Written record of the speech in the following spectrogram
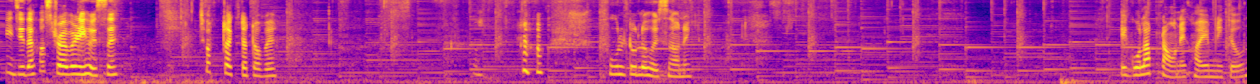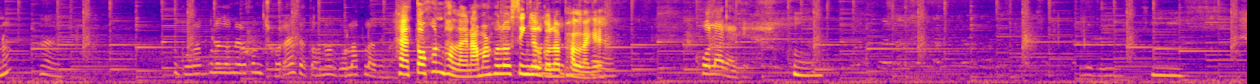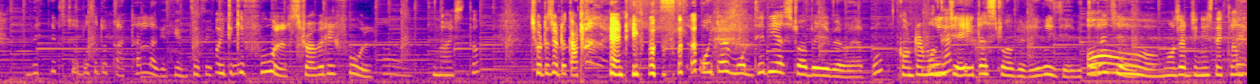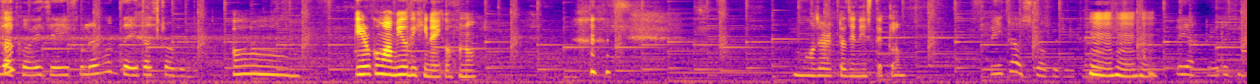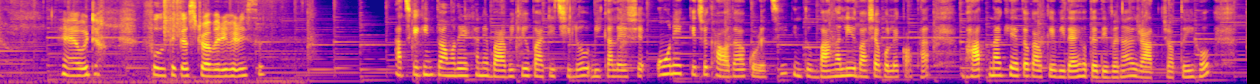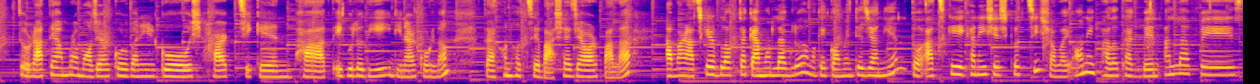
এই যে দেখো স্ট্রবেরি হয়েছে ছোট্ট একটা টবে। ফুল টুলও হয়েছে অনেক। এই গোলাপটা অনেক হয় এমনিতেও, না? হ্যাঁ। গোলাপগুলো যখন এরকম ছড়ায় যায় তখন গোলাপ লাগে না। হ্যাঁ তখন ভালো লাগে না। আমার হলো সিঙ্গেল গোলাপ ভালো লাগে। হ্যাঁ, খোলার আগে। হুম। দেখতে ছোট ছোট কাঁঠাল লাগে কিন্তু। ওইটা কি ফুল? স্ট্রবেরির ফুল? হ্যাঁ। নাইস তো। ছোট ছোট হ্যাঁ ঠিক বলছো ওইটার মধ্যে দিয়ে স্ট্রবেরি বেরোয় আপু। কোনটার ওই মধ্যে যে এটা স্ট্রবেরি ওই যে ভিতরে যে। মজার জিনিস দেখলাম তো। দেখো এই যে এই ফুলের মধ্যে এটা স্ট্রবেরি ও এরকম আমিও দেখি নাই কখনো। মজার একটা জিনিস দেখলাম। এইটাও স্ট্রবেরি হুম হুম হুম। এই একটা এটা কি? হ্যাঁ ওইটা। ফুল থেকে স্ট্রবেরি বেরিয়েছে। আজকে কিন্তু আমাদের এখানে বারবিকিউ পার্টি ছিল। বিকালে এসে অনেক কিছু খাওয়া দাওয়া করেছি, কিন্তু বাঙালির বাসা বলে কথা। ভাত না খেয়ে তো কাউকে বিদায় হতে দিবে না, রাত যতই হোক। তো রাতে আমরা মজার কোরবানির গোশ হার্ট চিকেন ভাত এগুলো দিয়েই ডিনার করলাম। তো এখন হচ্ছে বাসায় যাওয়ার পালা। আমার আজকের ব্লগটা কেমন লাগল আমাকে কমেন্টে জানিয়েন। তো আজকে এখানেই শেষ করছি। সবাই অনেক ভালো থাকবেন। আল্লাহ হাফেজ।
